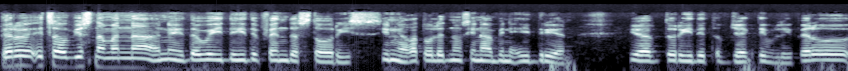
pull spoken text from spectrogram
Pero it's obvious naman na ano eh, the way they defend the stories. Yun nga, katulad nung sinabi ni Adrian, you have to read it objectively. Pero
